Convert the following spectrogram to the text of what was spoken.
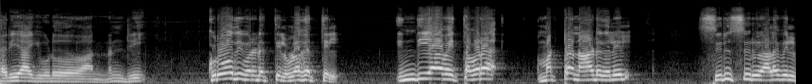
சரியாகி விடுவதுதான் நன்றி. குரோதி வருடத்தில் உலகத்தில் இந்தியாவை தவிர மற்ற நாடுகளில் சிறு சிறு அளவில்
